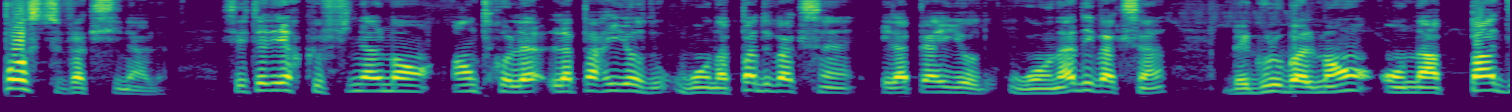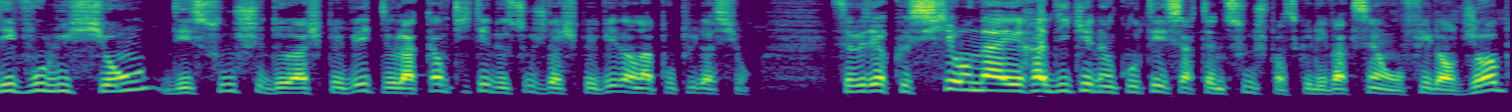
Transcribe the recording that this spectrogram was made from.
post-vaccinale. C'est-à-dire que finalement, entre la, période où on n'a pas de vaccin et la période où on a des vaccins, ben globalement, on n'a pas d'évolution des souches de HPV, de la quantité de souches d'HPV dans la population. Ça veut dire que si on a éradiqué d'un côté certaines souches parce que les vaccins ont fait leur job,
